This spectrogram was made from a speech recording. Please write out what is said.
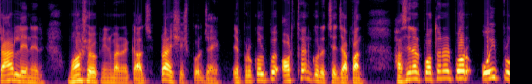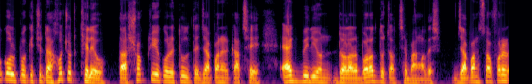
চার লেনের মহাসড়ক নির্মাণের কাজ প্রায় শেষ পর্যায়ে। এ প্রকল্প অর্থায়ন করেছে জাপান। হাসিনার পতনের পর ওই প্রকল্প কিছুটা হোঁচট খেলেও তা সক্রিয় করে তুলতে জাপানের কাছে এক বিলিয়ন ডলার বরাদ্দ চাচ্ছে বাংলাদেশ। জাপান সফরের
